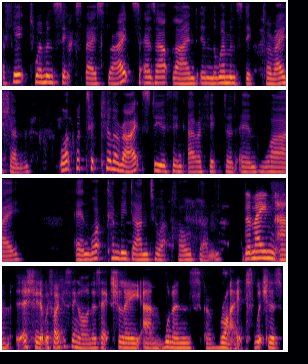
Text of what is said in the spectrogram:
affect women's sex based rights as outlined in the Women's Declaration. What particular rights do you think are affected and why? And what can be done to uphold them? the main um, issue that we're focusing on is actually um, women's rights, which is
